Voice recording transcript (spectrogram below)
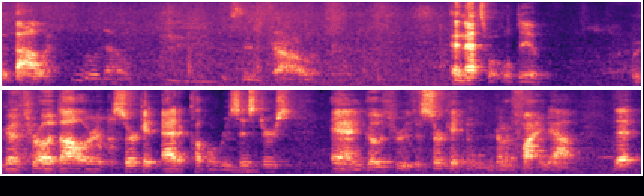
A dollar. And that's what we'll do. We're gonna throw a dollar at the circuit, add a couple resistors, and go through the circuit, and we're gonna find out that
